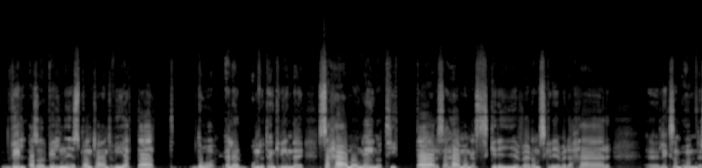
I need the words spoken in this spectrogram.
Vill, alltså, vill ni spontant veta att då, eller om du tänker in dig, så här många in och tittar, så här många skriver, de skriver det här, liksom under,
